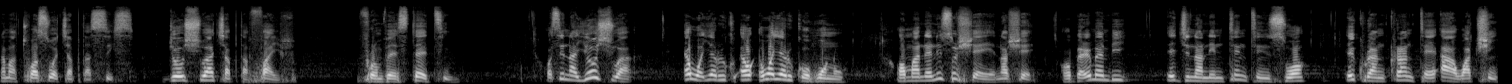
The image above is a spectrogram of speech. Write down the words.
na matoa so wɔ chapter 6 joshua chapter 5 from verse 13 ɔse na joshua ɛwɔ yeriko ɛwɔ yeriko ho no ɔma n'ani so hwɛɛ na hwɛ bi gyina ne ntentensoɔ kura nkrantɛ a watwe.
